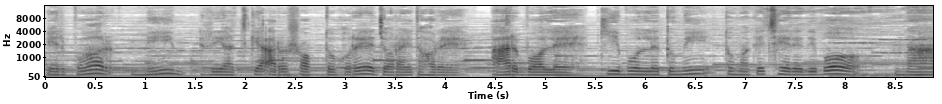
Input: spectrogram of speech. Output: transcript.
এরপর মিম রিয়াজকে আরও শক্ত করে জড়াই ধরে আর বলে, কি বললে তুমি? তোমাকে ছেড়ে দিব? না,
